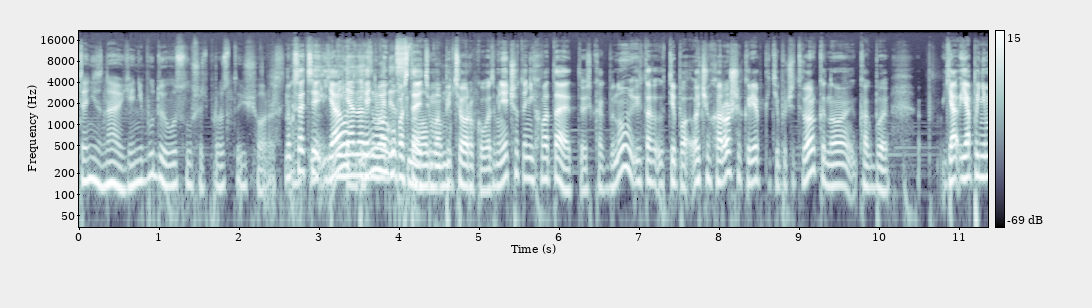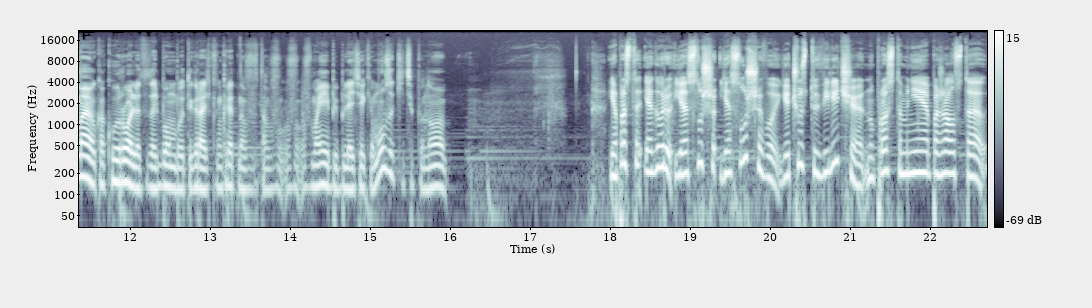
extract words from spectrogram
Да не знаю, я не буду его слушать просто еще раз. Ну, кстати, М- я, вот, я не могу поставить ему снобом. пятерку. Вот мне что-то не хватает. То есть, как бы, ну, это, типа, очень хороший, крепкий, типа, четверка, но, как бы, я, я понимаю, какую роль этот альбом будет играть конкретно в, там, в, в моей библиотеке музыки, типа, но Я просто, я говорю, я слушаю, я слушаю его, я чувствую величие, ну просто мне, пожалуйста,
